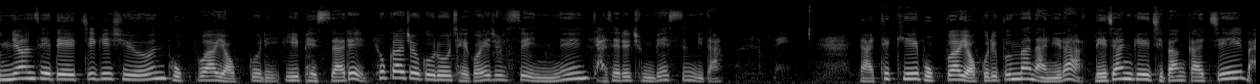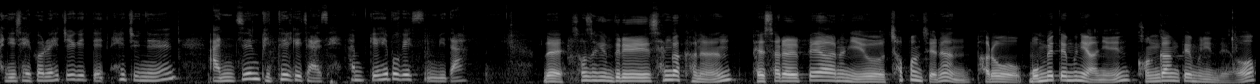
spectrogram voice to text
중년 세대에 찌기 쉬운 복부와 옆구리, 이 뱃살을 효과적으로 제거해 줄 수 있는 자세를 준비했습니다. 네. 자, 특히 복부와 옆구리뿐만 아니라 내장계 지방까지 많이 제거를 해주기, 때- 해주는 앉은 비틀기 자세 함께 해보겠습니다. 네, 선생님들이 생각하는 뱃살을 빼야 하는 이유 첫 번째는 바로 몸매 때문이 아닌 건강 때문인데요.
